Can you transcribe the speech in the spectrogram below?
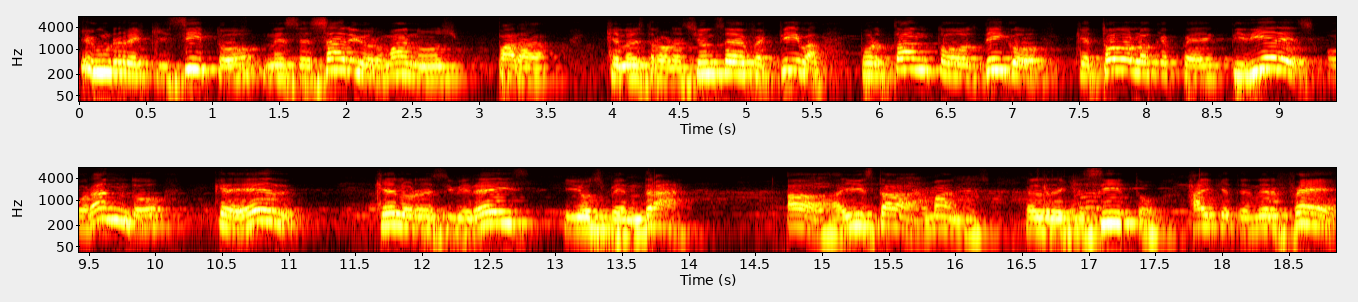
que es un requisito necesario, hermanos, para que nuestra oración sea efectiva. Por tanto os digo que todo lo que pidiereis orando, creed que lo recibiréis y os vendrá. Ah, ahí está, hermanos, el requisito. Hay que tener fe,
